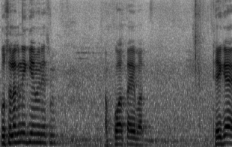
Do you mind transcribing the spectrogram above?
कुछ अलग नहीं किया मैंने इसमें? आपको आता है बात। ठीक है?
